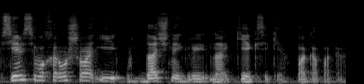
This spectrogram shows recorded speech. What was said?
Всем всего хорошего и удачной игры на кексике. Пока-пока.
